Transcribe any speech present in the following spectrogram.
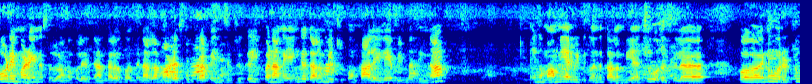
கோடை மழைன்னு சொல்லுவாங்க போல இருக்கு. அந்த அளவுக்கு வந்து நல்லா மழை சூப்பராக பெஞ்சிட்டு இருக்கு இப்போ நாங்கள் எங்கே கிளம்பிட்டு இருக்கோம் காலையிலே அப்படின்னு பார்த்தீங்கன்னா எங்கள் மாமியார் வீட்டுக்கு வந்து கிளம்பியாச்சு. ஒரு சில இப்போ இன்னும் ஒரு டூ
